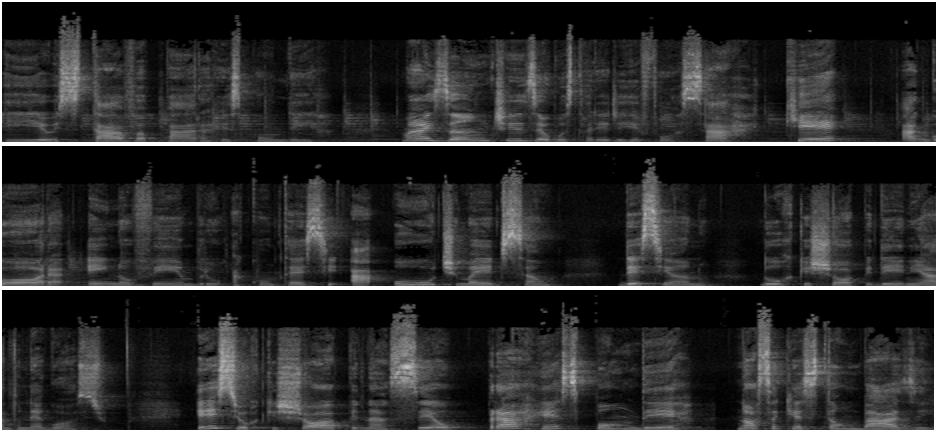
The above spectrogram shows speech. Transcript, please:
e eu estava para responder. Mas antes eu gostaria de reforçar que agora em novembro acontece a última edição desse ano do workshop DNA do negócio. Esse workshop nasceu para responder nossa questão base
